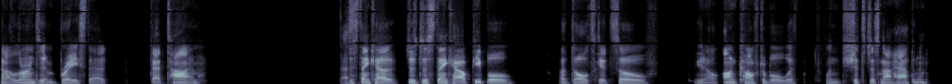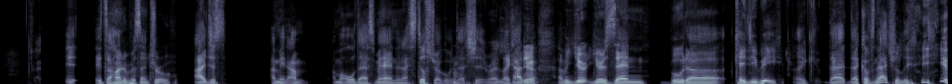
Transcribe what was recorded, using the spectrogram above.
kind of learn to embrace that that time. That's Just think how just just think how people adults get so you know uncomfortable with when shit's just not happening. it, it's hundred percent true. I just, I mean, I'm I'm an old ass man, and I still struggle with that shit, right? Like, how do Yeah. you? I mean, you're you're Zen, Buddha, KGB, like that that comes naturally to you.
